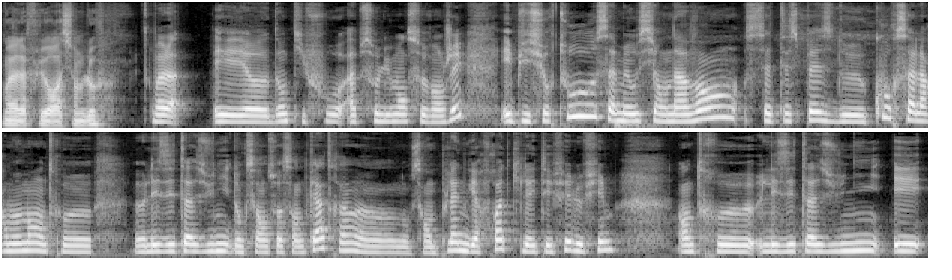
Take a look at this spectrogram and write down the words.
Ouais, la fluoration de l'eau. Voilà. Et euh, donc il faut absolument se venger. Et puis surtout, ça met aussi en avant cette espèce de course à l'armement entre euh, les États-Unis. Donc c'est en 64, hein, euh, donc c'est en pleine guerre froide qu'il a été fait le film entre les États-Unis et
